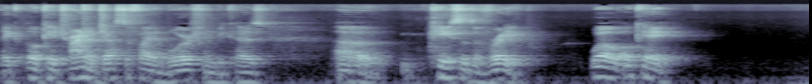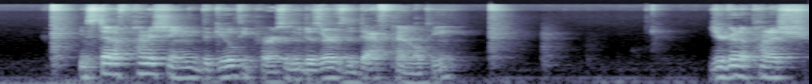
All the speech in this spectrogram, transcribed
like okay, trying to justify abortion because uh, cases of rape. Well, okay. Instead of punishing the guilty person who deserves the death penalty, you're going to punish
